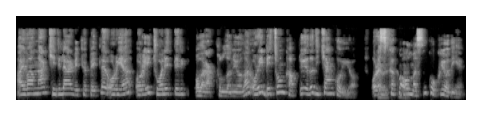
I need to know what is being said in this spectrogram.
Hayvanlar, kediler ve köpekler oraya orayı tuvaletleri olarak kullanıyorlar. Orayı beton kaplıyor ya da diken koyuyor. Orası Evet, kaka evet. olmasın, kokuyor diye.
